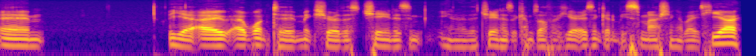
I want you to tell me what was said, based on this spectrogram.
Um, yeah, I, I want to make sure this chain isn't, you know, the chain as it comes off of here isn't going to be smashing about here.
